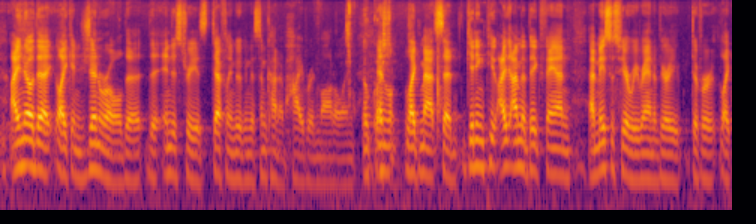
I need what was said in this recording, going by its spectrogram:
I know that, like in general, the, the industry is definitely moving to some kind of hybrid model. And, No question. and like Matt said, getting people. I, I'm a big fan. At Mesosphere, we ran a very diverse, like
